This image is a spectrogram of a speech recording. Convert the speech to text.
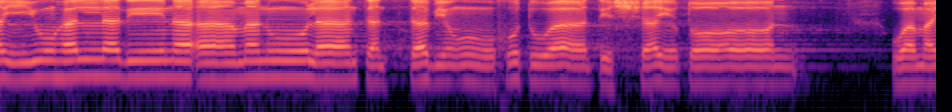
ayyuhalladzina amanu la tattabi'u khutuwatis syaitan wa man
